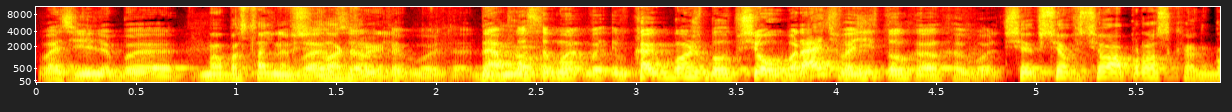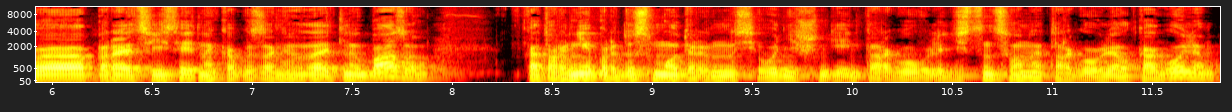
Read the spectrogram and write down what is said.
возили бы... Мы бы остальное все закрыли. Алкоголь. Да, мы... просто мы, как можно было все убрать, возить только алкоголь. Все, все, все вопрос как бы опирается действительно как бы законодательную базу, которая не предусмотрена на сегодняшний день торговля, дистанционная торговля алкоголем.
